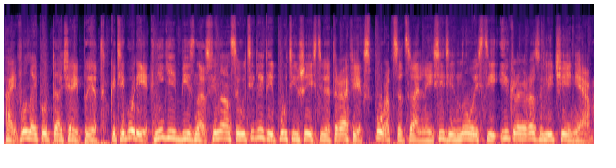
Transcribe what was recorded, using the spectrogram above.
iPhone, iPod Touch, iPad. Категории книги, бизнес, финансы, утилиты, путешествия, трафик, спорт, социальные сети, новости, игры, развлечения.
